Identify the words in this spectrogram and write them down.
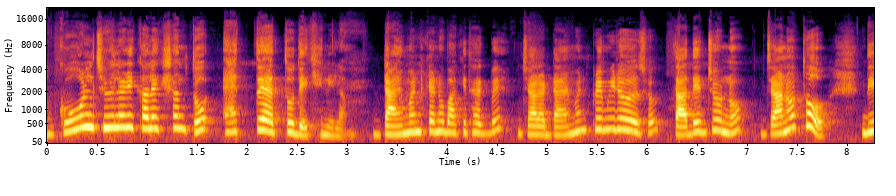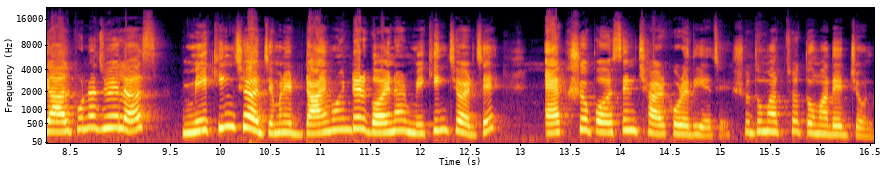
gold jewellery collection তো এত এত দেখে নিলাম। ডায়মন্ড কেন বাকি থাকবে? যারা ডায়মন্ড প্রেমী রয়েছে, তাদের জন্য জানো তো, দি আলপনা জুয়েলার্স মেকিং চার্জে মানে ডায়মন্ডের গয়নার মেকিং চার্জে একশো পার্সেন্ট ছাড় করে দিয়েছে, শুধুমাত্র তোমাদের জন্য।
